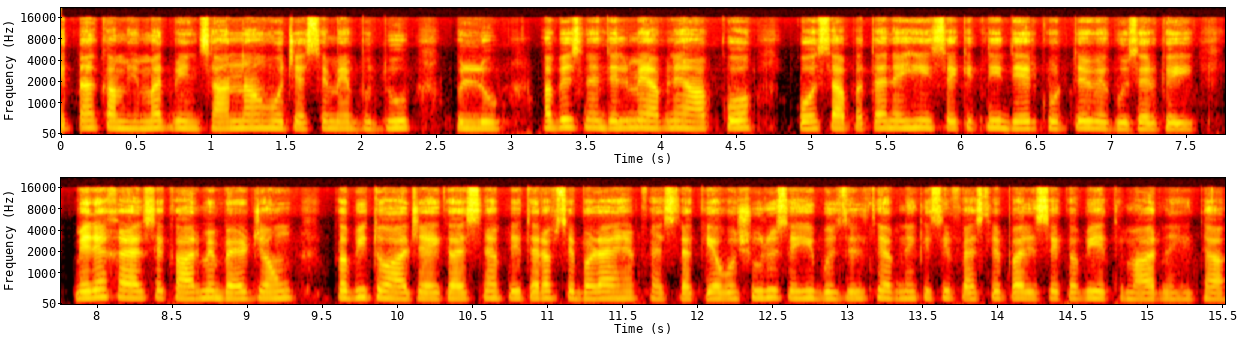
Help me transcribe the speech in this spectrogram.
इतना कम हिम्मत भी इंसान ना हो, जैसे मैं बुद्धू उल्लू अब इसने दिल में अपने आप को कोसा, पता नहीं इसे कितनी देर कुटते हुए गुजर गई। मेरे ख्याल से कार में बैठ जाऊँ, कभी तो आ जाएगा। इसने अपनी तरफ़ से बड़ा अहम फैसला किया। वो शुरू से ही बुजिल थे, अपने किसी फैसले पर इसे कभी एतमार नहीं था।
